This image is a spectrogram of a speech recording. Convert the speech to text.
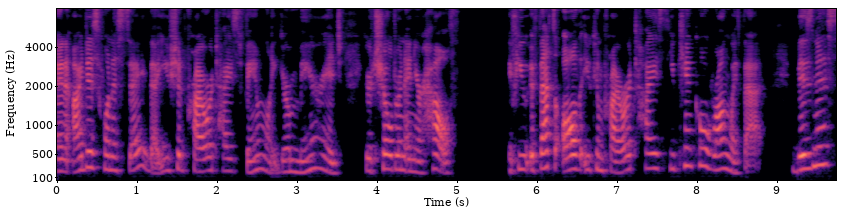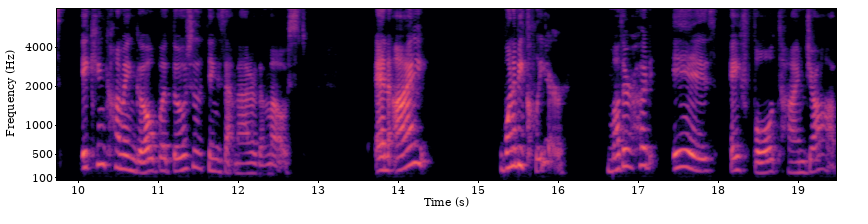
And I just want to say that you should prioritize family, your marriage, your children and your health. If you if that's all that you can prioritize, you can't go wrong with that. Business, it can come and go, but those are the things that matter the most. And I want to be clear motherhood is a full time job.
